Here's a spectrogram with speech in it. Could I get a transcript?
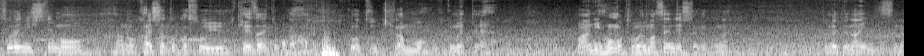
それにしてもあの会社とかそういう経済とか交通機関も含めてまあ日本も止めませんでしたけどね。止めてないんですね。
